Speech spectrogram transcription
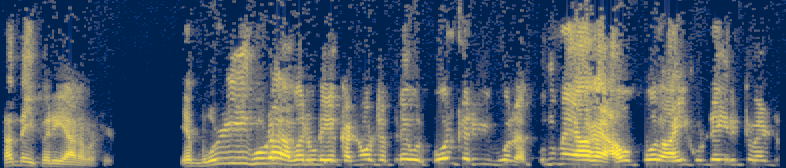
தந்தை பெரியார் அவர்கள். என் மொழி கூட அவருடைய கண்ணோட்டத்திலே ஒரு போர்க்கருவி போல புதுமையாக அவ்வப்போது ஆகிக்கொண்டே இருக்க வேண்டும்.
